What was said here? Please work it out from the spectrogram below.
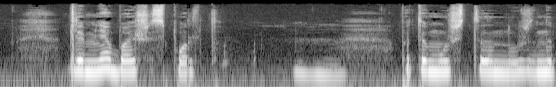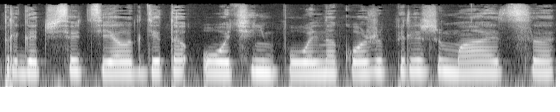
для меня больше спорт. Угу. Потому что нужно напрягать все тело, где-то очень больно, кожа пережимается,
